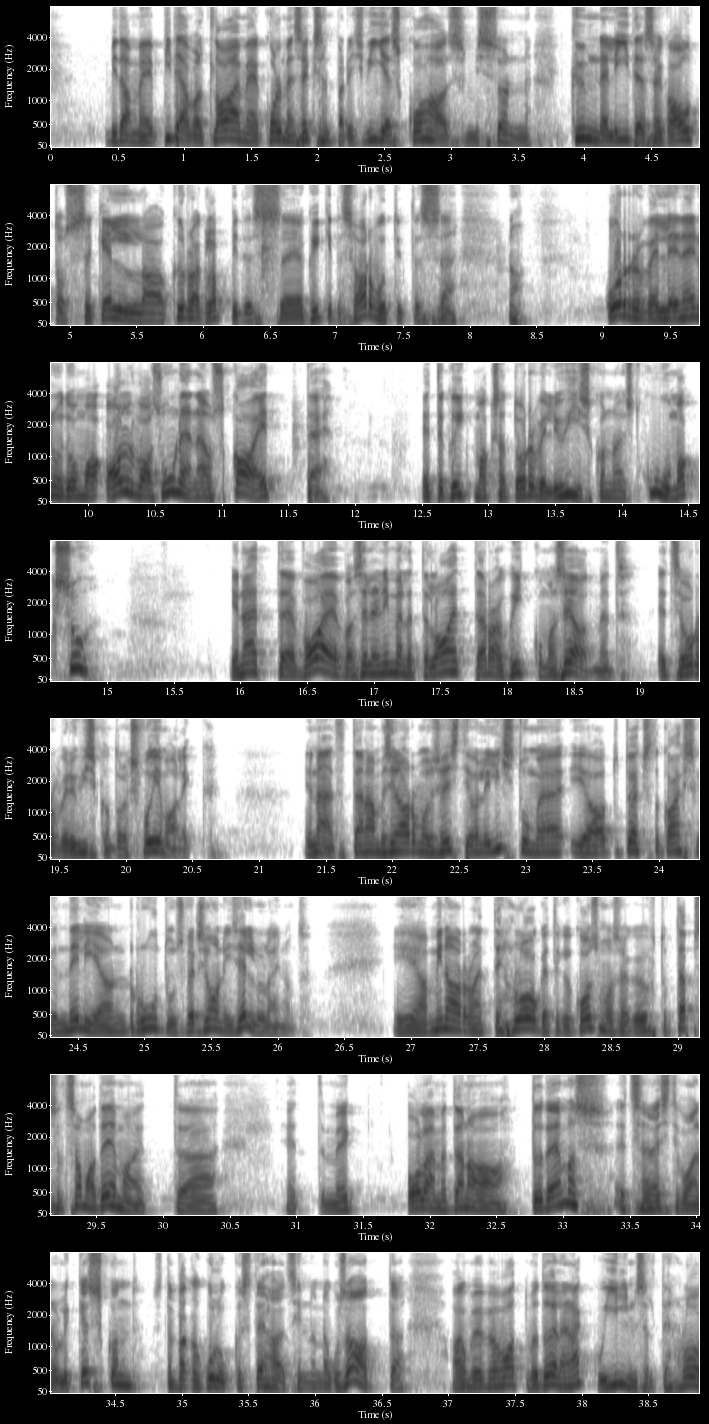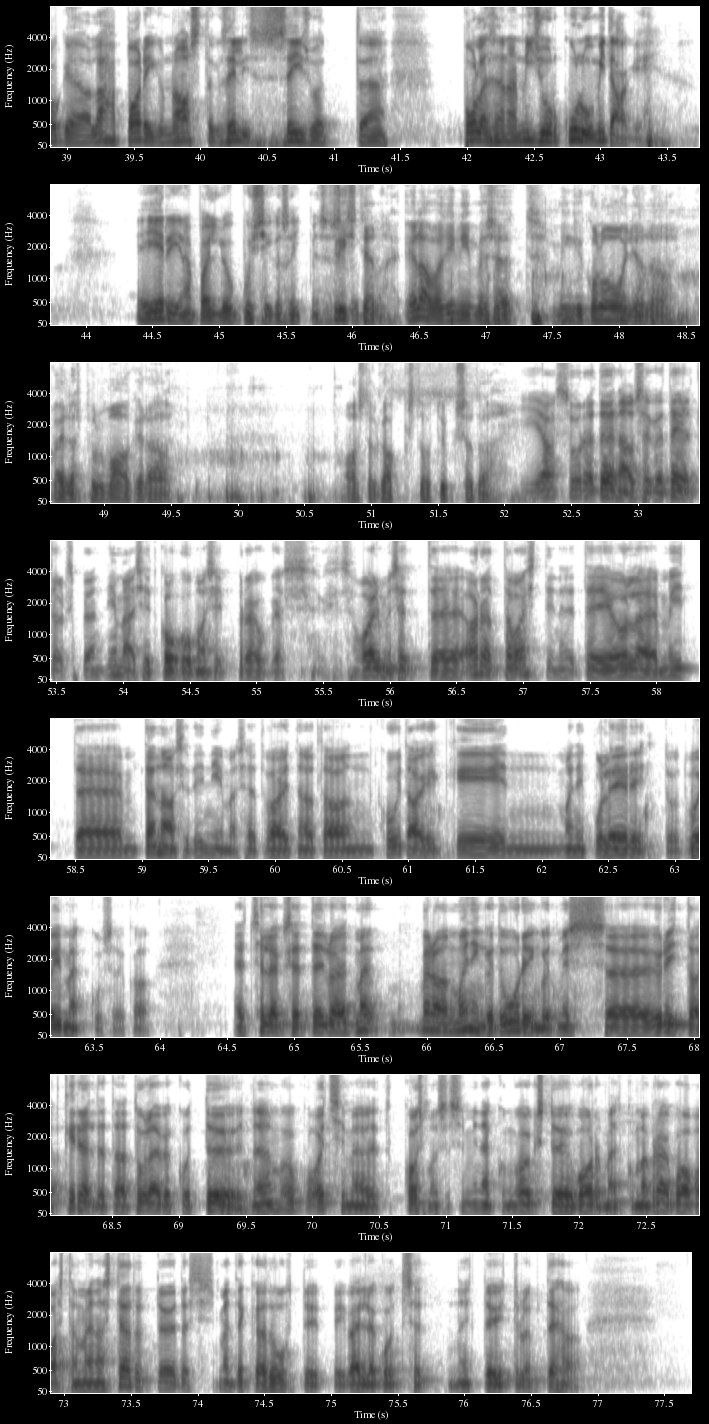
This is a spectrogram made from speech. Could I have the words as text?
mida me pidevalt laeme kolmes eksemplaris viies kohas, mis on kümne liidesega autosse, kella, kõrvaklappidesse ja kõikidesse arvutitesse. noh, Orwell ei näinud oma halvas unenäos ka ette, et te kõik maksate Orwelli ühiskonna eest kuumaksu. ja näete vaeva selle nimel, et te laete ära kõik oma seadmed, et see Orwelli ühiskond oleks võimalik ja näed, täna me siin Arvamusfestivalil istume ja tuhat üheksasada kaheksakümmend neli on ruudus versioonis ellu läinud ja mina arvan, et tehnoloogiatega, kosmosega juhtub täpselt sama teema, et, äh, et me oleme täna tõdemas, et see on hästi vaenulik keskkond, seda on väga kulukas teha, et sinna nagu saata. aga me peame vaatama tõele näkku, ilmselt tehnoloogia läheb paarikümne aastaga sellisesse seisu, et äh, pole see enam nii suur kulu midagi. ei erine palju bussiga sõitmisest. Kristjan, elavad inimesed mingi kolooniana väljaspool maakera aastal kaks tuhat ükssada? jah, suure tõenäosusega tegelikult oleks pidanud nimesid koguma siit praegu, kes, kes on valmis, et äh, arvatavasti need ei ole mitte tänased inimesed, vaid nad on kuidagi geenmanipuleeritud võimekusega et selleks, et elu, et me, meil on mõningaid uuringuid, mis äh, üritavad kirjeldada tulevikutööd, me otsime, kosmosesse minek on kogu aeg töövorm, et kui me praegu vabastame ennast teatud töödest, siis meil tekivad uut tüüpi väljakutsed, neid töid tuleb teha.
